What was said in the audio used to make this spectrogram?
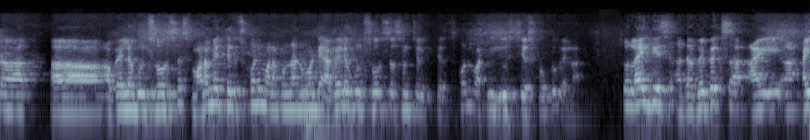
the available sources మనమే తెలుసుకొని మనకు ఉన్నటువంటి అవైలబుల్ సోర్సెస్ నుంచి తెలుసుకొని వాటిని యూజ్ చేసుకుంటూ వెళ్ళాలి so like this the Webex I I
